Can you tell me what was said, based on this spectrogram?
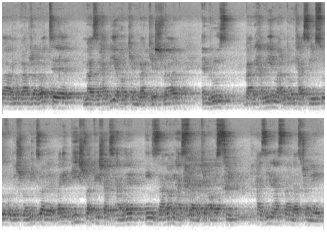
و مقررات مذهبی حاکم بر کشور امروز بر همه مردم تاثیر سوی خودش رو می‌گذاره ولی بیش و پیش از همه این زنان هستند که آسیب پذیر هستند از چنین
